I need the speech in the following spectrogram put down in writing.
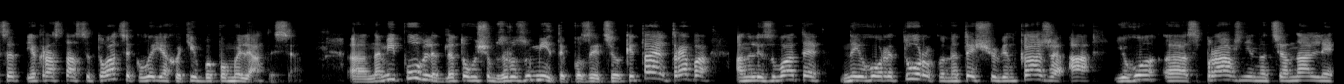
це якраз та ситуація, коли я хотів би помилятися. На мій погляд, для того, щоб зрозуміти позицію Китаю, треба аналізувати не його риторику, не те, що він каже, а його справжні національні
